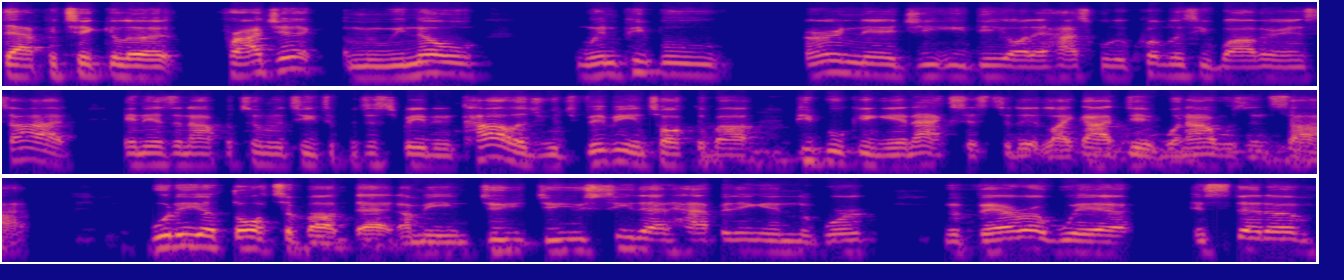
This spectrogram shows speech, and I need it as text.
that particular project. I mean, we know when people earn their GED or their high school equivalency while they're inside, and there's an opportunity to participate in college, which Vivian talked about, people can get access to it like I did when I was inside. What are your thoughts about that? I mean, do, do you see that happening in the work with Vera, where instead of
